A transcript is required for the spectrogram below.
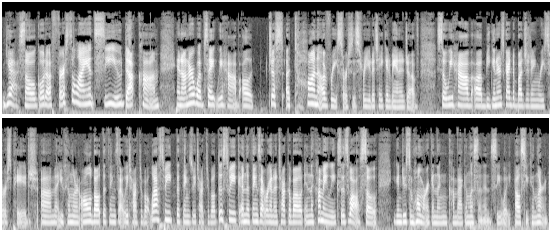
Yeah, so go to firstalliancecu.com and on our website we have a just a ton of resources for you to take advantage of. So we have a beginner's guide to budgeting resource page um, that you can learn all about the things that we talked about last week, the things we talked about this week, and the things that we're going to talk about in the coming weeks as well. So you can do some homework and then come back and listen and see what else you can learn.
